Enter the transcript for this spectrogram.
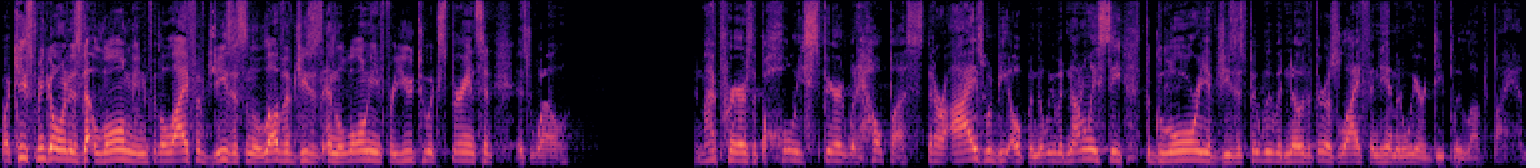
What keeps me going is that longing for the life of Jesus and the love of Jesus and the longing for you to experience it as well. And my prayer is that the Holy Spirit would help us, that our eyes would be open, that we would not only see the glory of Jesus, but we would know that there is life in Him and we are deeply loved by Him.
